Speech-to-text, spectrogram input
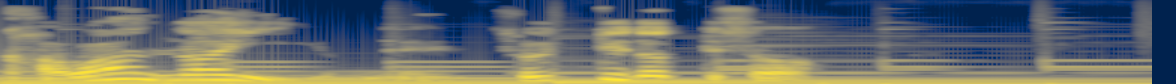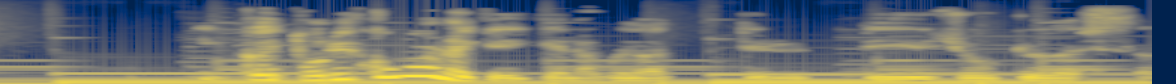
買わないよね。それってだってさ、一回取り込まなきゃいけなくなってるっていう状況だしさ。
